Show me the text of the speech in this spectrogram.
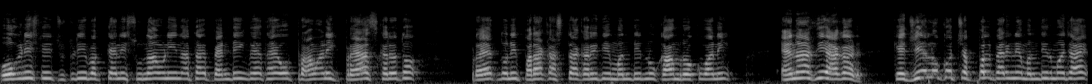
ઓગણીસની ચૂંટણી વખતે એની સુનાવણી ના થાય પેન્ડિંગ રહે થાય એવો પ્રામાણિક પ્રયાસ કર્યો હતો. પ્રયત્નોની પરાકાષ્ઠા કરી હતી, મંદિરનું કામ રોકવાની. એનાથી આગળ કે જે લોકો ચપ્પલ પહેરીને મંદિરમાં જાય,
